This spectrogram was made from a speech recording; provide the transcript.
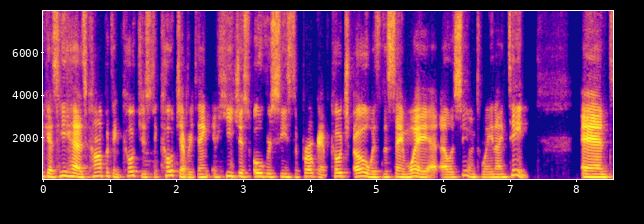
because he has competent coaches to coach everything and he just oversees the program. Coach O was the same way at LSU in 2019. And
